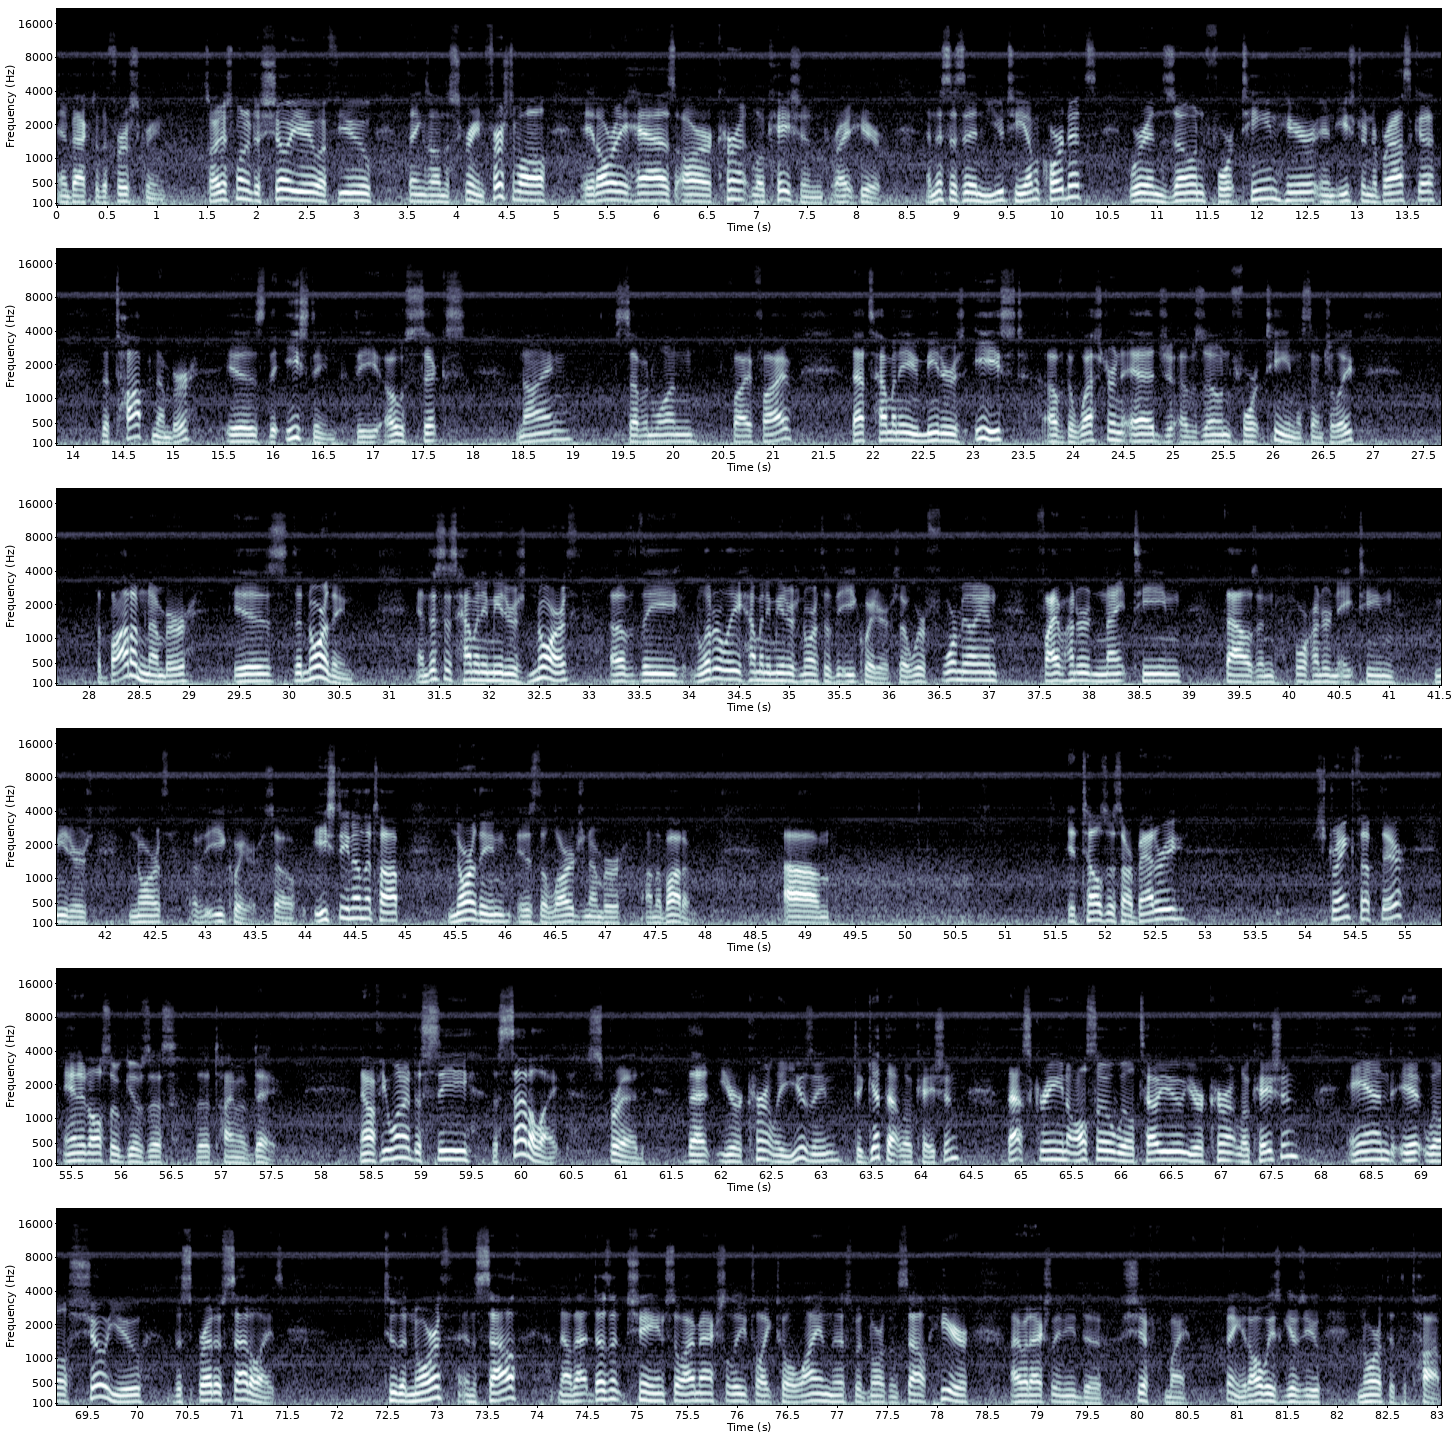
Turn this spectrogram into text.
and back to the first screen. So I just wanted to show you a few things on the screen. First of all, it already has our current location right here. And this is in UTM coordinates. We're in zone 14 here in eastern Nebraska. The top number is the easting, the 0697155. That's how many meters east of the western edge of zone 14, essentially. The bottom number is the northing, and this is how many meters north of the, literally how many meters north of the equator. So we're 4,519,418 meters north of the equator. So easting on the top, northing is the large number on the bottom. Um, it tells us our battery strength up there, and it also gives us the time of day. Now, if you wanted to see the satellite spread that you're currently using to get that location. That screen also will tell you your current location and it will show you the spread of satellites to the north and south. Now that doesn't change, so I'm actually to like to align this with north and south here, I would actually need to shift my thing. It always gives you north at the top.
